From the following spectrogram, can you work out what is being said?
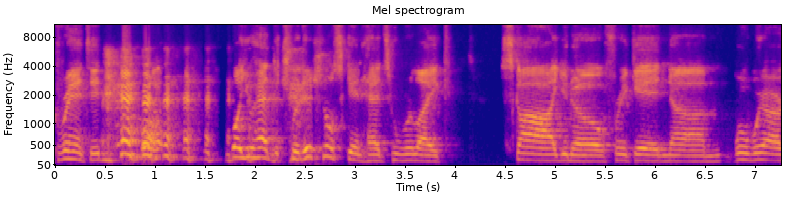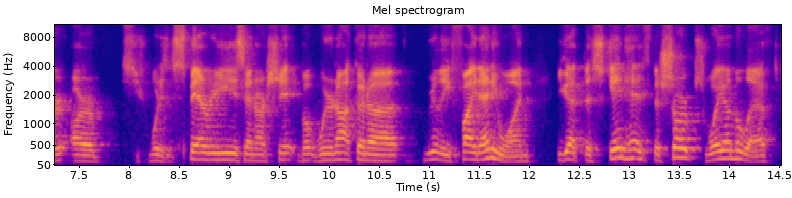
Granted, but, well, you had the traditional skinheads who were like ska, you know, freaking, um, we'll wear our, our, what is it, Sperry's and our shit, but we're not gonna really fight anyone. You got the skinheads, the sharps way on the left,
